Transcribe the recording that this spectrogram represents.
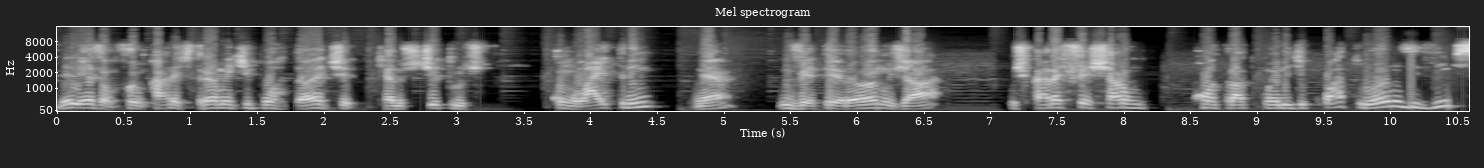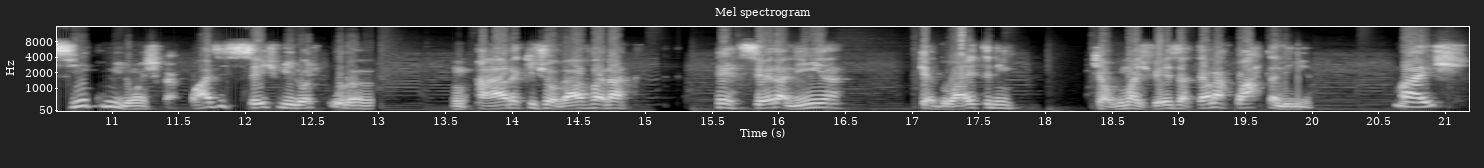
Beleza, foi um cara extremamente importante, que é dos títulos com Lightning, né? Um veterano já. Os caras fecharam contrato com ele de 4 anos e 25 milhões, cara. Quase 6 milhões por ano. Um cara que jogava na terceira linha, que é do Lightning, que algumas vezes até na quarta linha. Mas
